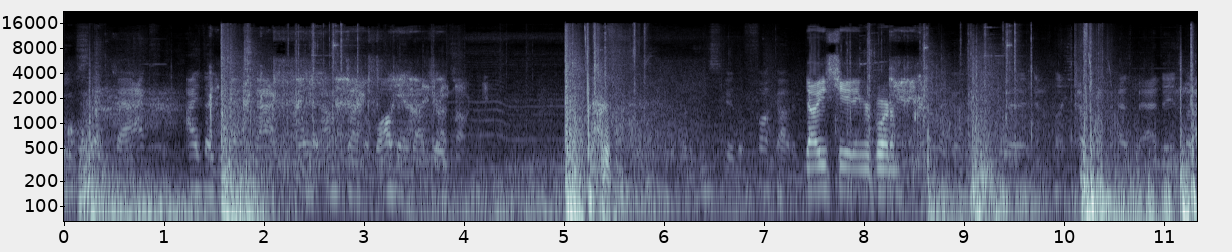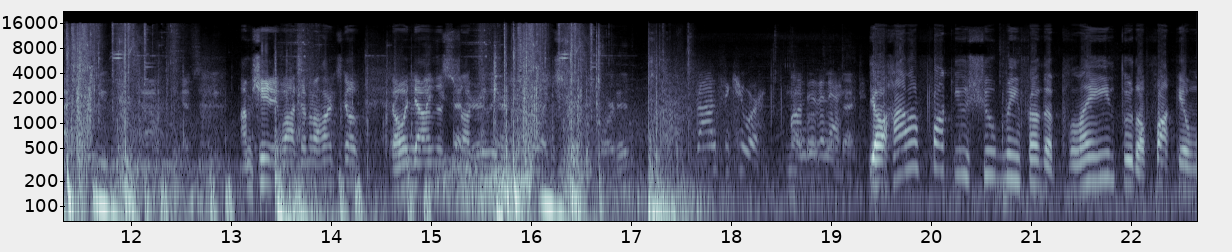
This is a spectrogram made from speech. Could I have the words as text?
You said back? I thought you meant back. Hey, I'm trying to wall that bitch. But he scared the fuck out of me. No, he's cheating. Report him. And like everyone has bad days, but I've seen you. Yeah, I've seen you. I'm cheating. Watch. I'm on a hard scope. Going down this said fucking. earlier, you were, like straight recorded. Round secure. On to the next. Yo, how the fuck you shoot me from the plane through the fucking Well,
